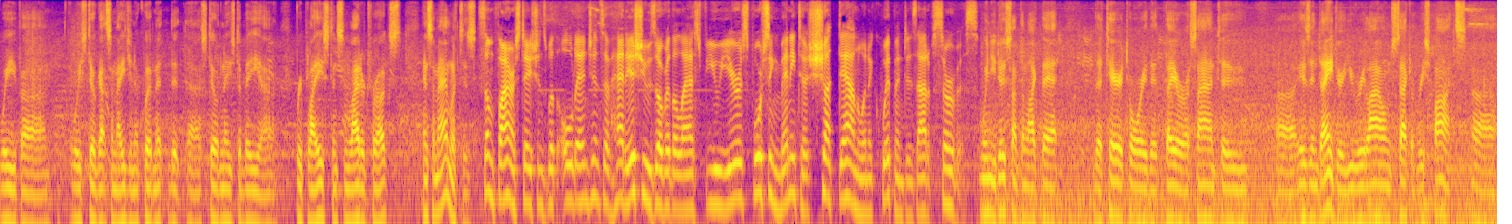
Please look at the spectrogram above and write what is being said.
We've uh, we still got some aging equipment that uh, still needs to be uh, replaced, and some lighter trucks, and some ambulances. Some fire stations with old engines have had issues over the last few years, forcing many to shut down when equipment is out of service. When you do something like that, the territory that they are assigned to uh, is in danger. You rely on second response. Uh,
